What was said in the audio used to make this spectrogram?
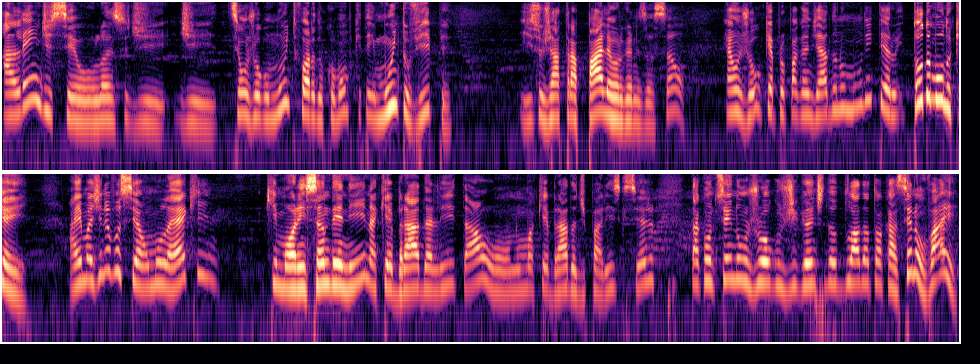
Além de ser o lance de, de ser um jogo muito fora do comum, porque tem muito VIP, e isso já atrapalha a organização, é um jogo que é propagandeado no mundo inteiro. E todo mundo quer ir. Aí imagina você, é um moleque que mora em Saint-Denis, na quebrada ali e tal, ou numa quebrada de Paris que seja, tá acontecendo um jogo gigante do, do lado da tua casa. Você não vai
